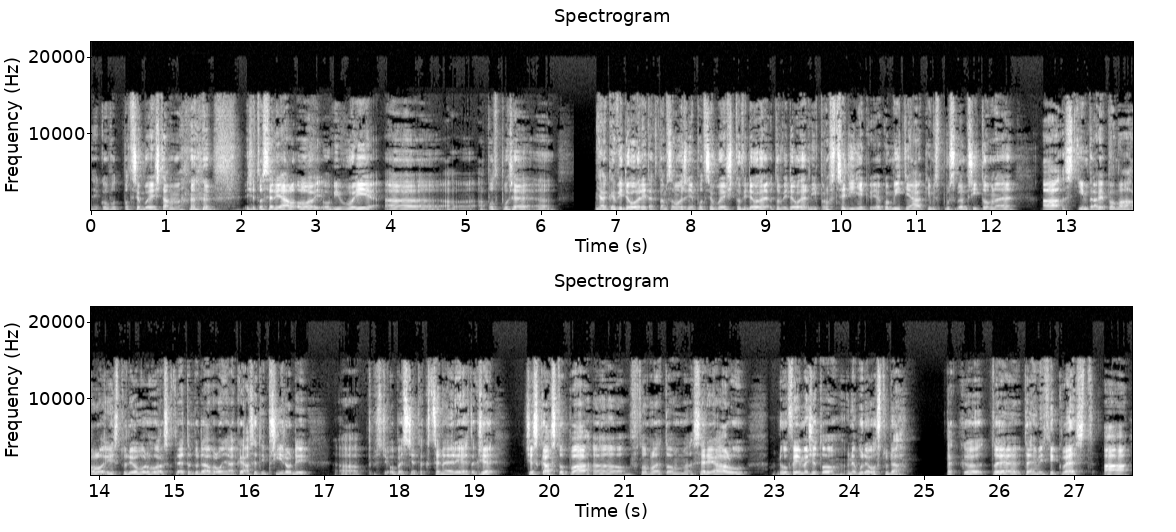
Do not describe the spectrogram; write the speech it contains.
jako potřebuješ tam, že to seriál o, o vývoji a, a, a podpoře a, nějaké videohry, tak tam samozřejmě potřebuješ to, video, to videoherní prostředí něk, jako mít nějakým způsobem přítomné a s tím právě pomáhalo i Studio Warhorse, které to dodávalo nějaké asety přírody a prostě obecně tak scenérie. Takže česká stopa uh, v tomhle seriálu, doufejme, že to nebude ostuda. Tak to je, to je Mythic Quest a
